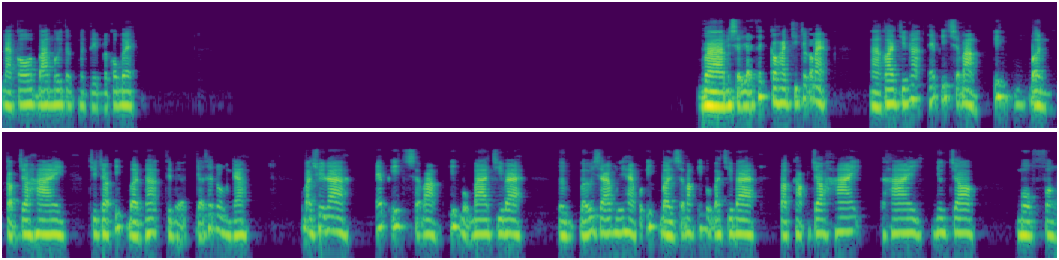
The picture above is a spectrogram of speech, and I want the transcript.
là câu 30 mình tìm là câu B. Và mình sẽ giải thích câu 29 cho các bạn. Là câu 29 là fx sẽ bằng x bình cộng cho 2 chia cho x bình đó, thì mình giải thích luôn nha. Các bạn suy ra fx sẽ bằng x mũ 3 chia 3 ừ, bởi vì sao? Nguyên hàm của x bình sẽ bằng x mũ 3 chia 3 và cộng cho 2 2 nhân cho 1 phần,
